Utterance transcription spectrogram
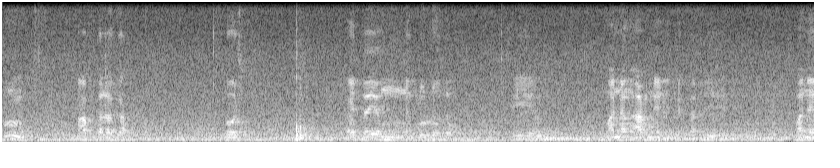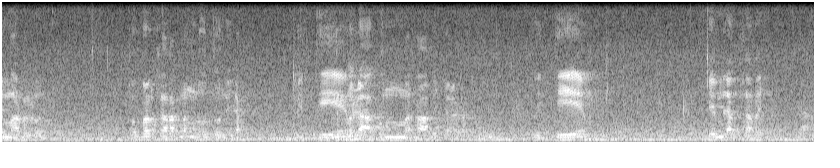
Hmm, sarap talaga. Good. Ito yung nagluluto. Si um, Manang Arnel at si Manay Marlon. Sobrang sarap ng luto nila. With team. Wala akong masabi talaga. With team. Team Luxury. Yan.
